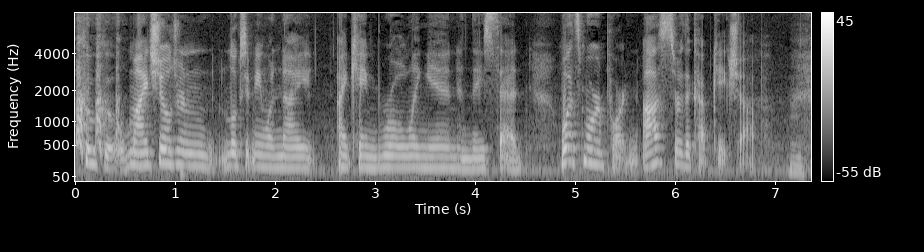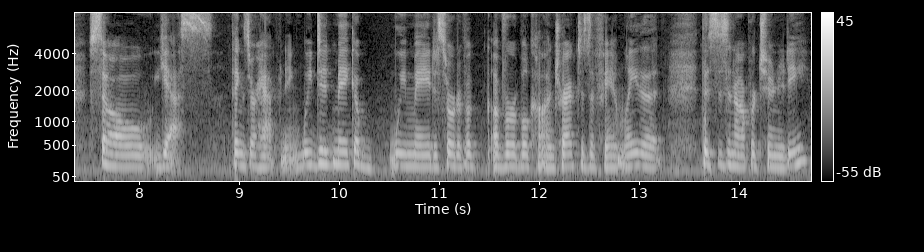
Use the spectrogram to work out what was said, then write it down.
cuckoo. My children looked at me one night. I came rolling in and they said, What's more important, us or the cupcake shop? Hmm. So, yes, things are happening. We did make a, we made a sort of a, a verbal contract as a family that this is an opportunity,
